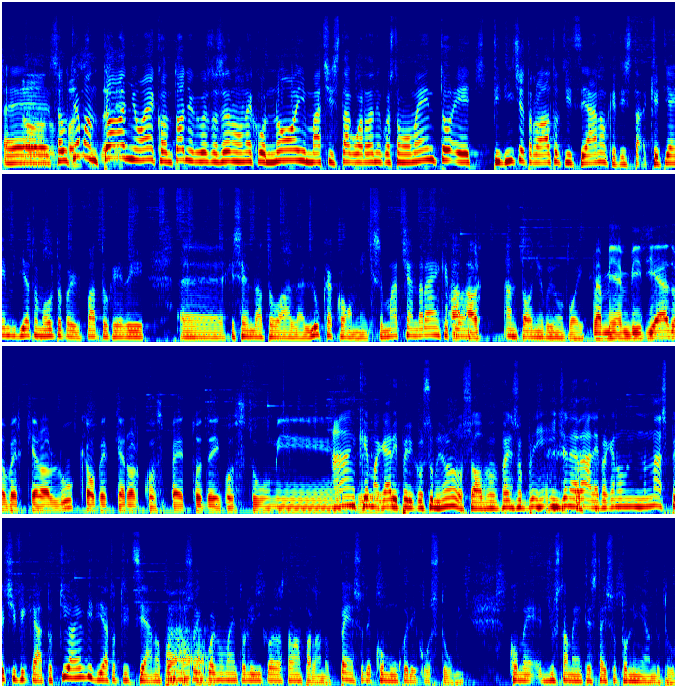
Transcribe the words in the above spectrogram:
Eh, No, salutiamo. Antonio, ecco Antonio che questa sera non è con noi, ma ci sta guardando in questo momento e ti dice tra l'altro Tiziano che ti, sta- che ti ha invidiato molto per il fatto che, eri, eh, che sei andato al Luca Comics, ma ci andrai anche tu Ah, ah. Antonio prima o poi. Ma mi ha invidiato perché ero a Lucca o perché ero al cospetto dei costumi? Anche de- magari per i costumi, non lo so, penso in generale perché non, non ha specificato. Ti ho invidiato Tiziano, poi non so in quel momento lì di cosa stavamo parlando. Penso de- comunque dei costumi, come giustamente stai sottolineando tu.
